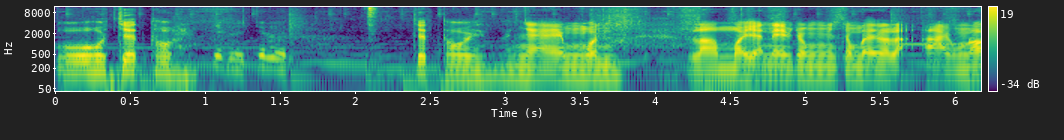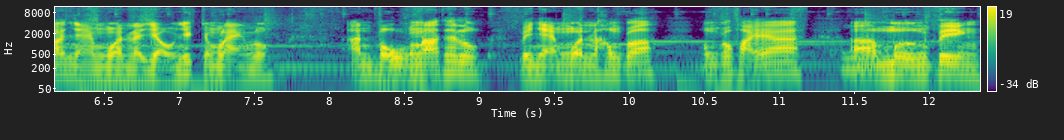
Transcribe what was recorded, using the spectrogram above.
ô ô chết thôi. Chết rồi chết rồi. Chết thôi nhà em Minh. Là mấy anh em trong trong đây là, là ai cũng nói nhà em Minh là giàu nhất trong làng luôn. Anh Vũ cũng nói thế luôn. Vì nhà em Minh là không có không có phải à, à, mượn tiền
